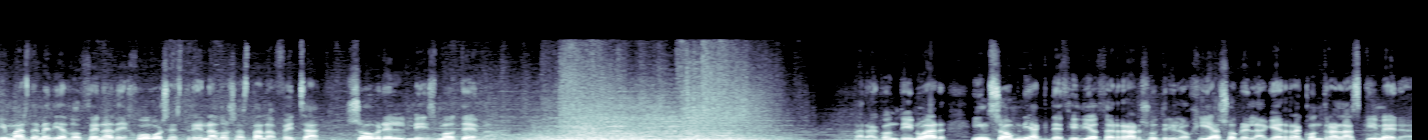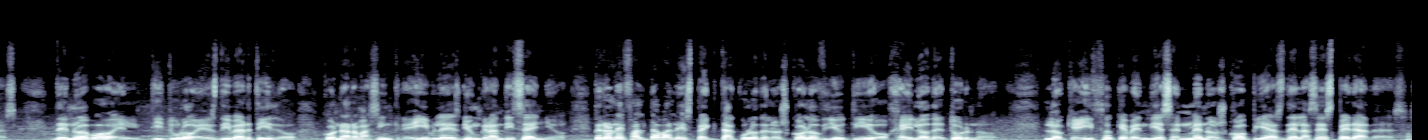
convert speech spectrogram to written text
y más de media docena de juegos estrenados hasta la fecha sobre el mismo tema. Para continuar, Insomniac decidió cerrar su trilogía sobre la guerra contra las quimeras. De nuevo, el título es divertido, con armas increíbles y un gran diseño, pero le faltaba el espectáculo de los Call of Duty o Halo de turno, lo que hizo que vendiesen menos copias de las esperadas.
